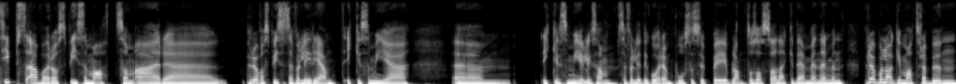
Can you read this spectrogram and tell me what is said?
tips er bare å spise mat som er eh, Prøv å spise selvfølgelig rent, ikke så mye um, ikke så mye, liksom, selvfølgelig det går en posesuppe iblant oss også, det er ikke det jeg mener, men prøv å lage mat fra bunnen.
